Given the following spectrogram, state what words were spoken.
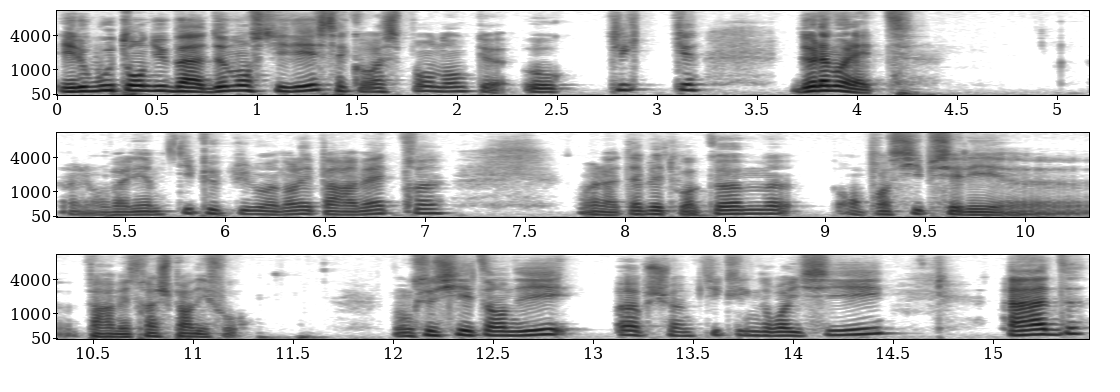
et le bouton du bas de mon stylet, ça correspond donc au clic de la molette. Alors, on va aller un petit peu plus loin dans les paramètres. Voilà, tablette Wacom, en principe, c'est les euh, paramétrages par défaut. Donc, ceci étant dit, hop, je fais un petit clic droit ici, Add,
